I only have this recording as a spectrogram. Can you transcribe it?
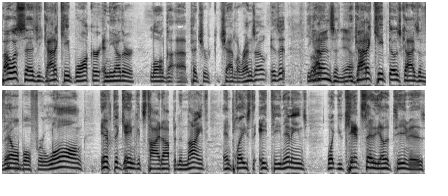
Boa says you got to keep Walker and the other long uh, pitcher, Chad Lorenzo. Is it? You got- Lorenzen, yeah. You got to keep those guys available for long if the game gets tied up in the ninth and plays to 18 innings. What you can't say to the other team is,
